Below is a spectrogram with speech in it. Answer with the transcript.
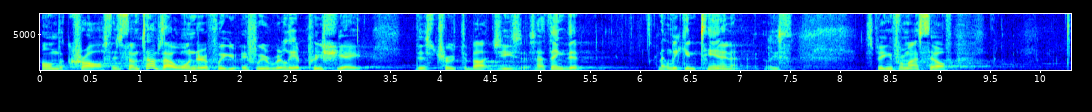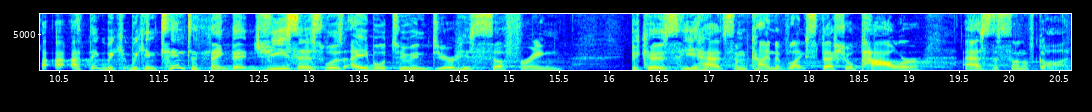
on the cross. And sometimes I wonder if we if we really appreciate this truth about Jesus. I think that I think we can tend, at least speaking for myself, I, I think we can, we can tend to think that Jesus was able to endure his suffering because he had some kind of like special power as the Son of God.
